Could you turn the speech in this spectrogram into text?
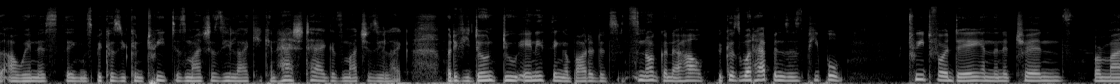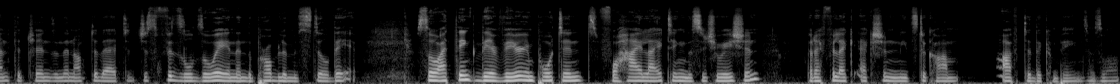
awareness things because you can tweet as much as you like, you can hashtag as much as you like, but if you don't do anything about it, it's it's not going to help because what happens is people tweet for a day and then it trends for a month, it trends, and then after that it just fizzles away, and then the problem is still there. So I think they're very important for highlighting the situation, but I feel like action needs to come after the campaigns as well.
